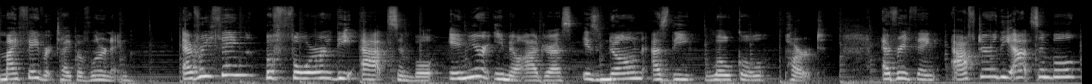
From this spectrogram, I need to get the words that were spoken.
My favorite type of learning. Everything before the at symbol in your email address is known as the local part. Everything after the at symbol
